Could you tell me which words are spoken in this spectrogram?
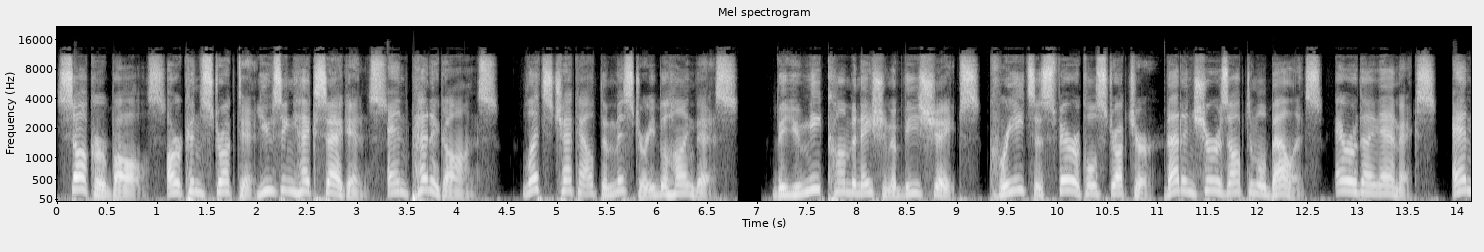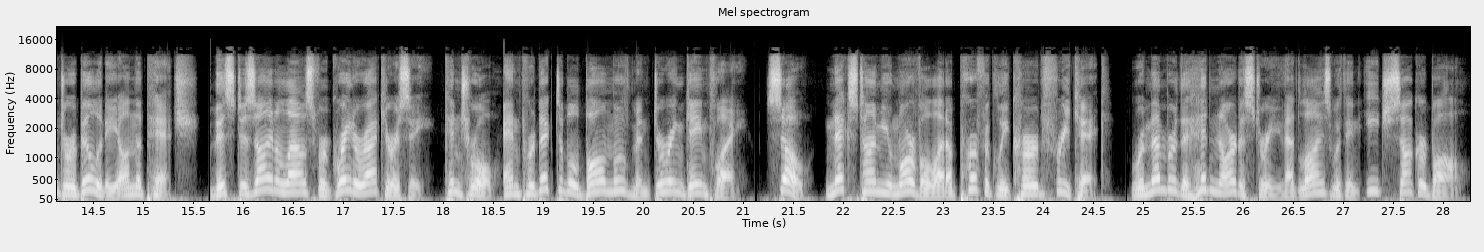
Soccer balls are constructed using hexagons and pentagons. Let's check out the mystery behind this. The unique combination of these shapes creates a spherical structure that ensures optimal balance, aerodynamics, and durability on the pitch. This design allows for greater accuracy, control, and predictable ball movement during gameplay. So, next time you marvel at a perfectly curved free kick, remember the hidden artistry that lies within each soccer ball.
